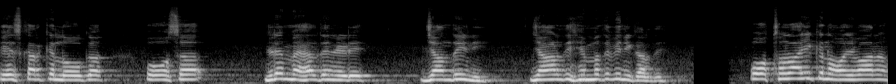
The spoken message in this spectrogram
ਇਸ ਕਰਕੇ ਲੋਕ ਉਸ ਜਿਹੜੇ ਮਹਿਲ ਦੇ ਨੇੜੇ ਜਾਂਦੇ ਹੀ ਨਹੀਂ, ਜਾਣ ਦੀ ਹਿੰਮਤ ਵੀ ਨਹੀਂ ਕਰਦੇ। ਉੱਥੋਂ ਦਾ ਇੱਕ ਨੌਜਵਾਨ,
